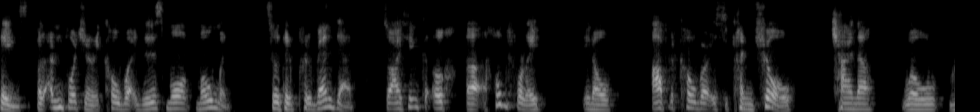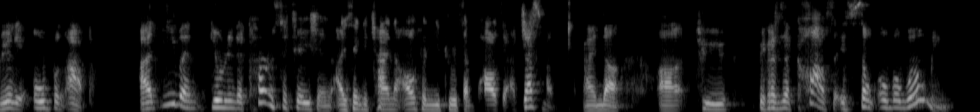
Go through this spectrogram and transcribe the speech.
things, but unfortunately, COVID at this more moment, so to prevent that. So I think uh, uh, hopefully, you know, after COVID is controlled, China will really open up. And even during the current situation, I think China also needs to do some policy adjustment and uh, uh, to because the cost is so overwhelming.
